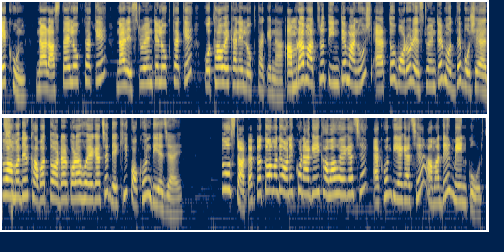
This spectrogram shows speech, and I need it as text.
দেখুন, না রাস্তায় লোক থাকে, না রেস্টুরেন্টে লোক থাকে, কোথাও এখানে লোক থাকে না। আমরা মাত্র তিনটে মানুষ এত বড় রেস্টুরেন্টের মধ্যে বসে আছি। তো আমাদের খাবার তো অর্ডার করা হয়ে গেছে, দেখি কখন দিয়ে যায়। তো স্টার্টারটা তো আমাদের অনেকক্ষণ আগেই খাওয়া হয়ে গেছে, এখন দিয়ে গেছে আমাদের মেন কোর্স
